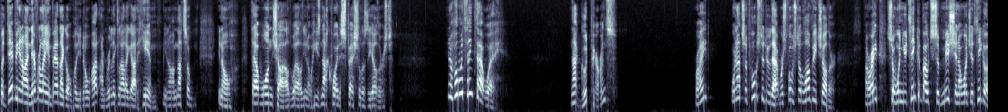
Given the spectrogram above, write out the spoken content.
But Debbie and I never lay in bed and I go, well, you know what? I'm really glad I got him. You know, I'm not so, you know, that one child, well, you know, he's not quite as special as the others. You know, who would think that way? Not good parents. Right? We're not supposed to do that. We're supposed to love each other. All right? So when you think about submission, I want you to think of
